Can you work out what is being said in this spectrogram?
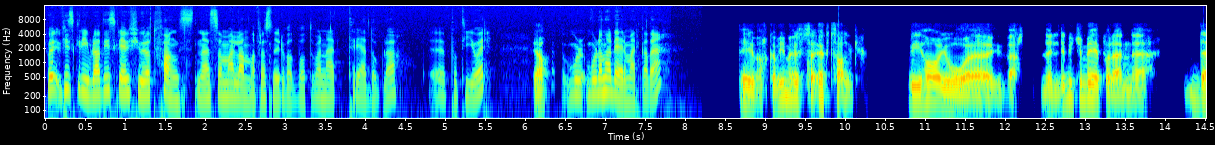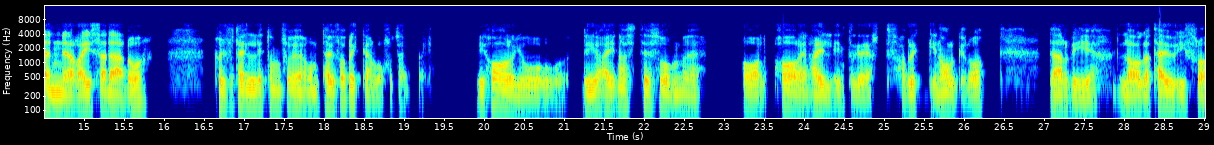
Fiskeribladet skrev i fjor at fangstene som er landa fra snurrebåtbåter var nær tredobla eh, på ti år. Ja. Hvordan har dere merka det? Det merker vi med økt salg. Vi har jo eh, vært veldig mye med på den, den reisa der, da kan jeg fortelle litt om, om taufabrikken vår, f.eks. Vi har jo de eneste som eh, har, har en helintegrert fabrikk i Norge, da, der vi lager tau fra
